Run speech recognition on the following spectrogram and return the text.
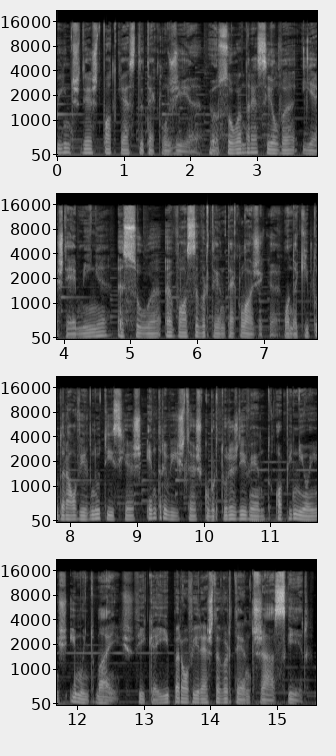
Ouvintes deste podcast de tecnologia. Eu sou André Silva e esta é a minha, a sua, a vossa vertente tecnológica, onde aqui poderá ouvir notícias, entrevistas, coberturas de evento, opiniões e muito mais. Fica aí para ouvir esta vertente já a seguir.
